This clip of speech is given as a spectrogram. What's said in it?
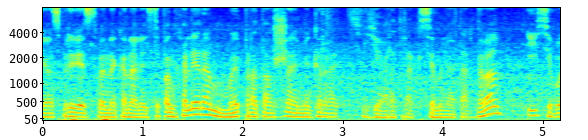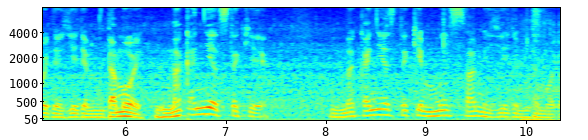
Я вас приветствую на канале Степан Холера. Мы продолжаем играть Евротрак Симулятор 2. И сегодня едем домой. Наконец-таки! Наконец-таки мы с вами едем домой.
